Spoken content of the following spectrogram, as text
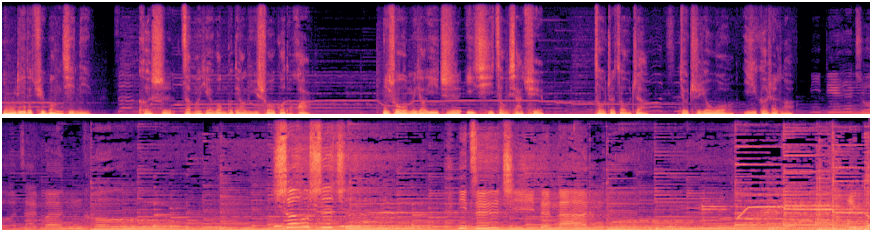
努力的去忘记你，可是怎么也忘不掉你说过的话。你说我们要一直一起走下去，走着走着，就只有我一个人了。门后，收拾着你自己的难过，因为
